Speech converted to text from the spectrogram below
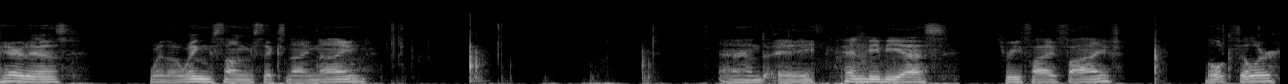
Here it is with a Wing Sung 699 and a Pen BBS 355 bulk filler.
